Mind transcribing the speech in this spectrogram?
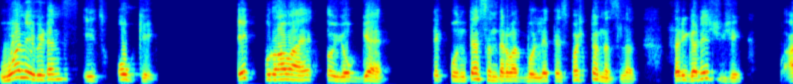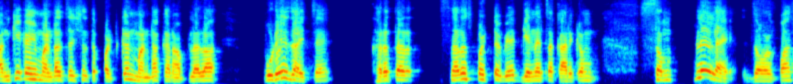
वन एव्हिडन्स इज ओके एक पुरावा आहे तो योग्य आहे. ते कोणत्या संदर्भात बोलले ते स्पष्ट नसलं तरी गणेशजी आणखी काही मांडायचं असेल तर पटकन मांडा कारण आपल्याला पुढे जायचंय. खरं तर सरसपट्ट वेध घेण्याचा कार्यक्रम संपलेला आहे जवळपास.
